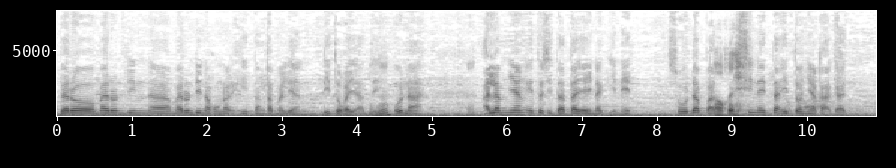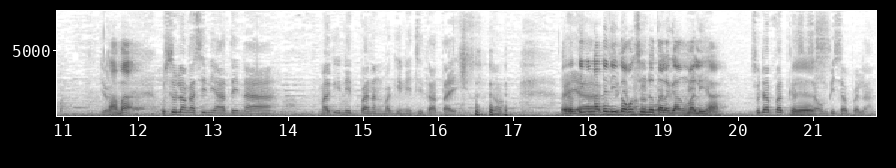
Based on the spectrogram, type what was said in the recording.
Pero mayroon din ah, mayroon din akong nakikitang kamalian dito kay ate. Mhm. Una, alam niyang ito si tatay ay nag-init. So dapat Okay. sinita ito niya kagad. Yun. Tama. Gusto lang kasi ni ate na mag-init pa ng mag-init si tatay, no? Pero Kaya tingnan natin dito kung sino talaga ng ang mali, ha? So dapat kasi Yes. sa umpisa pa lang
